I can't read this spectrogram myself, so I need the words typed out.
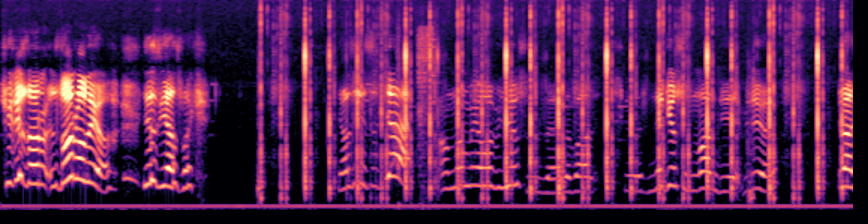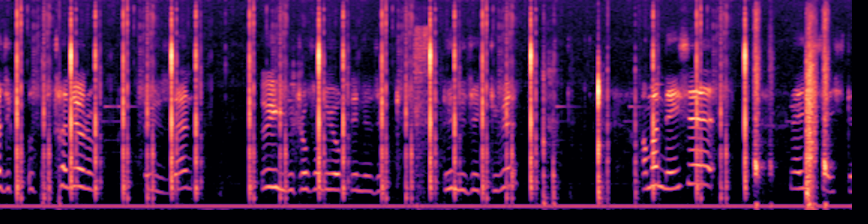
Çünkü zor zor oluyor yazı yazmak. Yanlış yazınca anlamıyor olabiliyorsunuz ya da bazı ne diyorsun lan diye biliyor. Birazcık ut- utanıyorum o yüzden Iy mikrofonu yok denilecek denilecek gibi. Ama neyse neyse işte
